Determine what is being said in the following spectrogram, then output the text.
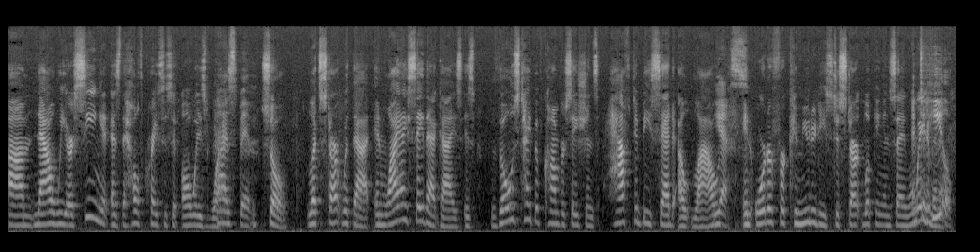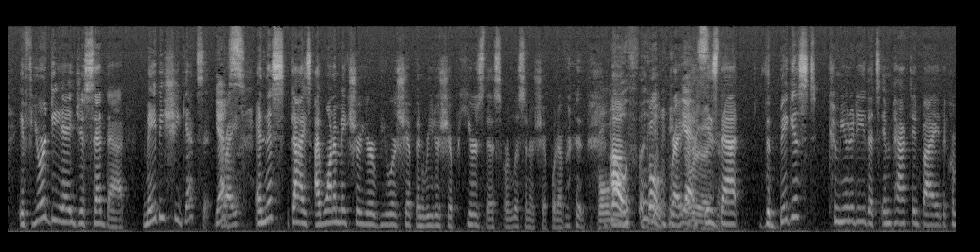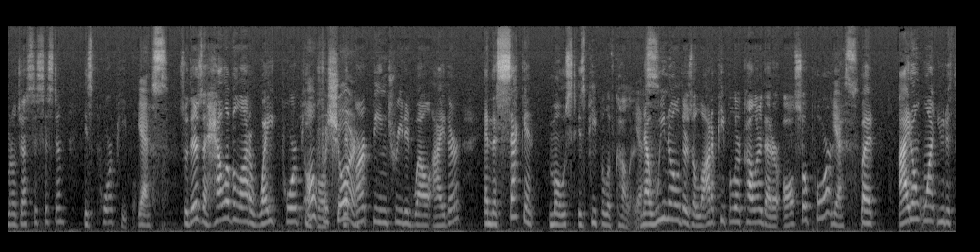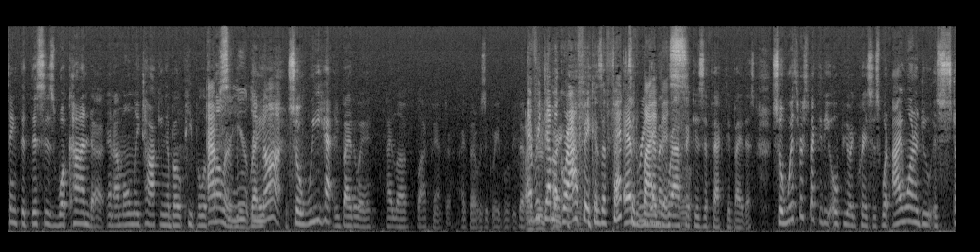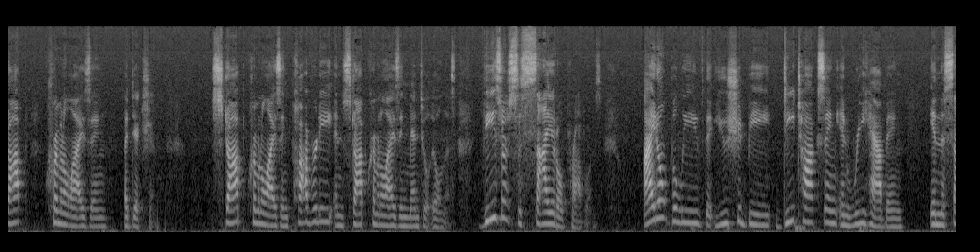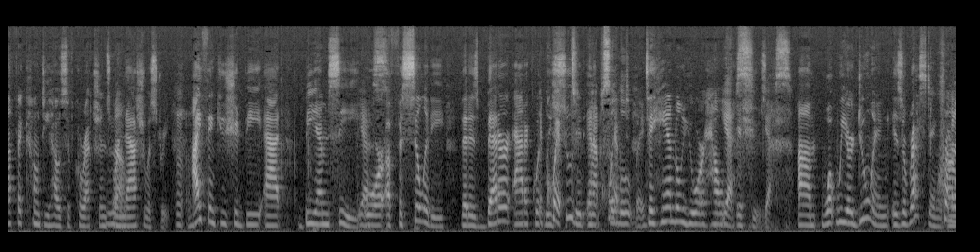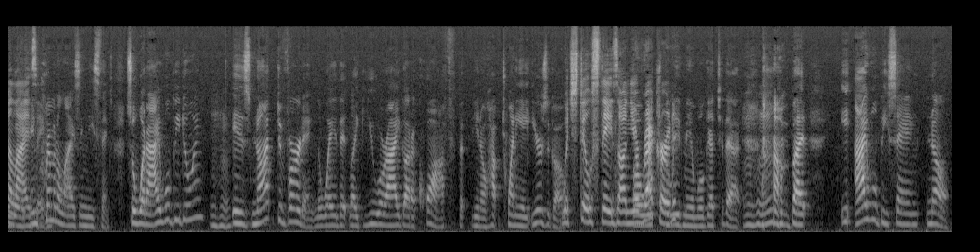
Um, now we are seeing it as the health crisis it always was. Has been. So let's start with that. And why I say that, guys, is those type of conversations have to be said out loud Yes. in order for communities to start looking and saying, well, And wait to a minute. heal. If your DA just said that, maybe she gets it, Yes. right? And this, guys, I want to make sure your viewership and readership hears this, or listenership, whatever. Both. Um, Both. both, right? Yes. Is that the biggest community that's impacted by the criminal justice system is poor people. Yes. So there's a hell of a lot of white poor oh, people Oh, for sure. that aren't being treated well either. And the second most is people of color. Yes. Now we know there's a lot of people of color that are also poor. Yes. But I don't want you to think that this is Wakanda and I'm only talking about people of color here, Absolutely right? not. So we have by the way, I love Black Panther. I thought it was a great movie. But Every demographic is affected. Every by demographic this. is affected by this. So, with respect to the opioid crisis, what I want to do is stop criminalizing addiction, stop criminalizing poverty, and stop criminalizing mental illness. These are societal problems. I don't believe that you should be detoxing and rehabbing in the Suffolk County House of Corrections or No. Nashua Street. I think you should be at BMC Yes. or a facility that is better adequately Equipped. suited and Absolutely. equipped to handle your health Yes, issues. yes. Um, what we are doing is arresting our way- and Criminalizing. criminalizing these things. So what I will be doing Mm-hmm. is not diverting the way that like you or I got a CWOF, but, you know, how, 28 years ago. Which still stays on your Oh, which, record. Believe me, and we'll get to that. Um, but I- I will be saying no.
